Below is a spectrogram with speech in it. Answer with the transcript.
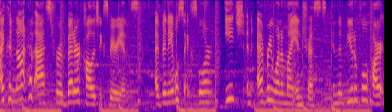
I could not have asked for a better college experience. I've been able to explore each and every one of my interests in the beautiful heart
